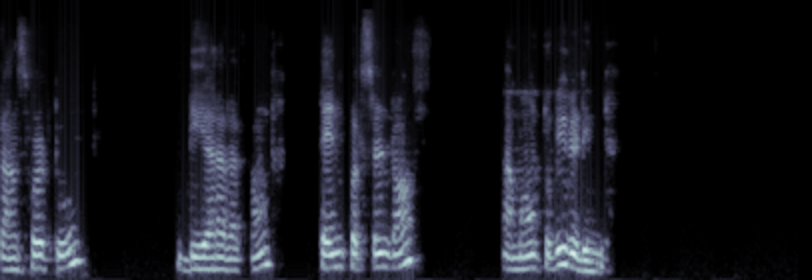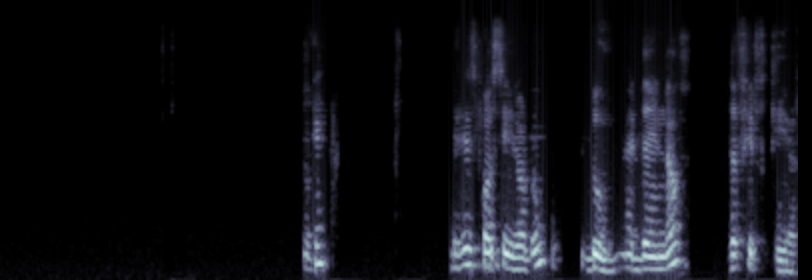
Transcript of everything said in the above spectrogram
transfer to DRR account 10% of amount to be redeemed. Okay. This is first thing you have to do at the end of the fifth year.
